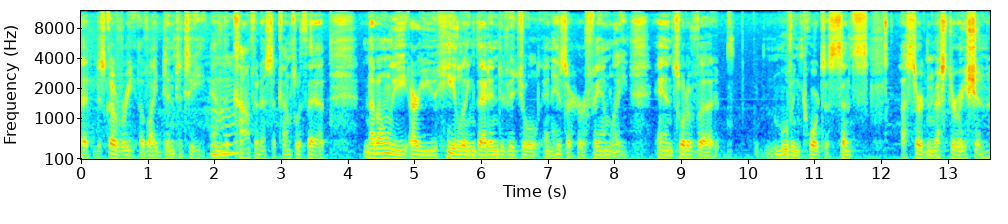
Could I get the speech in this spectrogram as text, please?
that discovery of identity and the confidence that comes with that, not only are you healing that individual and his or her family and sort of uh, moving towards a sense, a certain restoration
